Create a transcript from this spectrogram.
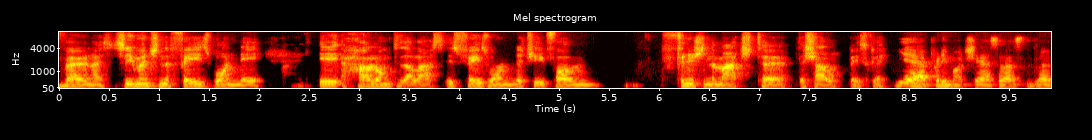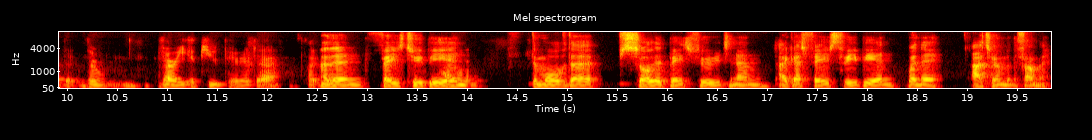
Very nice. So you mentioned the phase one day. It, how long does that last? Is phase one literally from finishing the match to the shower, basically? Yeah, pretty much. Yeah. So that's the, the, the very acute period. Yeah. Like and the, then phase two being um, the more of the solid based foods, and then I guess phase three being when they're at home with the family.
